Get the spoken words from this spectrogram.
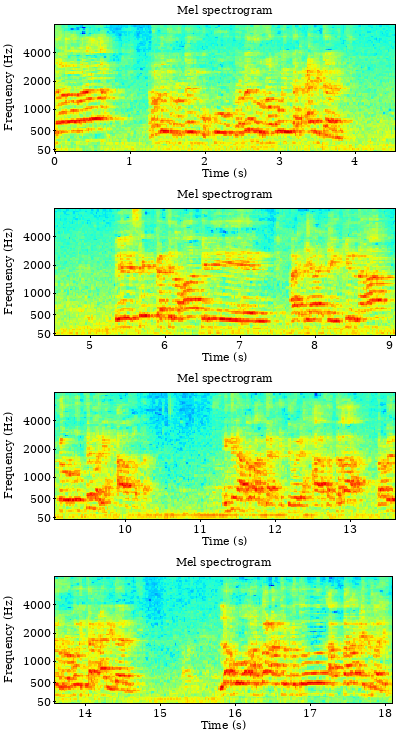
دارا. ربنا ربنا مكو ربنا الربوي تكعلي دارت في سكة الغافلين. أرحي أرحي كنها حر تمر حافظة إن كنا ربك قال تمر حافظة لا ربنا الربوي تكعلي دارت له أربعة حدود أكبر عد ملك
